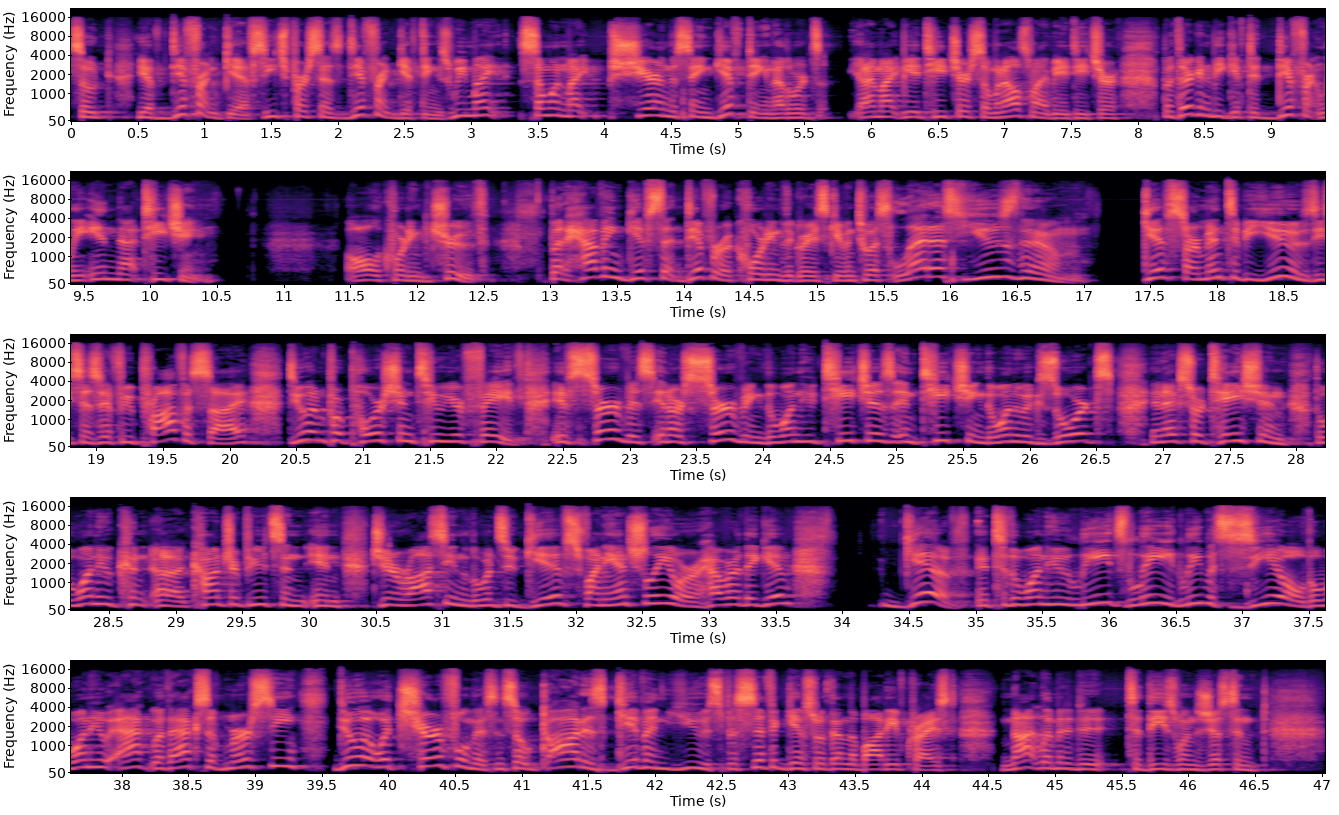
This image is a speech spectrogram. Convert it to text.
So you have different gifts. Each person has different giftings. We might, someone might share in the same gifting. In other words, I might be a teacher, someone else might be a teacher, but they're going to be gifted differently in that teaching, all according to truth. But having gifts that differ according to the grace given to us, let us use them. Gifts are meant to be used. He says, if you prophesy, do it in proportion to your faith. If service, in our serving, the one who teaches in teaching, the one who exhorts in exhortation, the one who con, uh, contributes in, in generosity, and the ones who gives financially or however they give, give and to the one who leads lead lead with zeal the one who act with acts of mercy do it with cheerfulness and so god has given you specific gifts within the body of christ not limited to, to these ones just in,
